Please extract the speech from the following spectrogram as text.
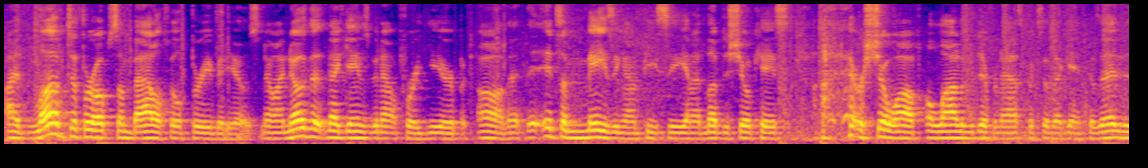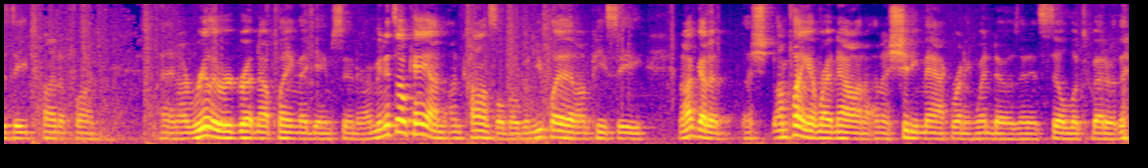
I'd love to throw up some Battlefield 3 videos. Now I know that that game's been out for a year, but oh, that it's amazing on PC, and I'd love to showcase or show off a lot of the different aspects of that game because that is a ton of fun. And I really regret not playing that game sooner. I mean, it's okay on, on console, but when you play it on PC, and I've got a, I'm playing it right now on a, on a, shitty Mac running Windows, and it still looks better than,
